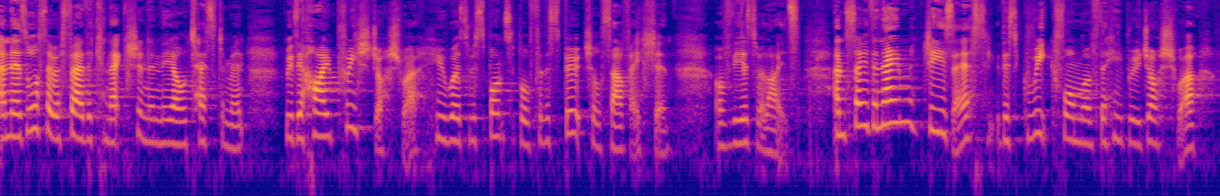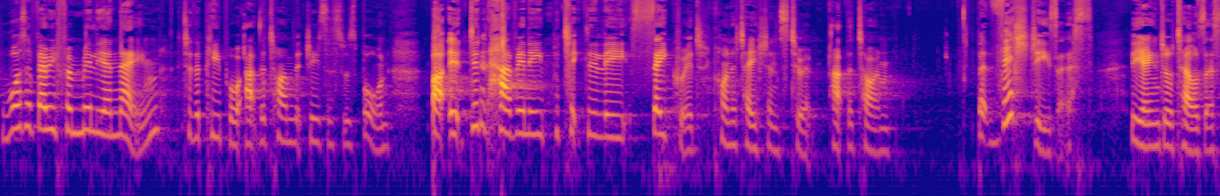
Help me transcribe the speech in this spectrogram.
And there's also a further connection in the Old Testament with the high priest Joshua, who was responsible for the spiritual salvation of the Israelites. And so the name Jesus, this Greek form of the Hebrew Joshua, was a very familiar name to the people at the time that Jesus was born, but it didn't have any particularly sacred connotations to it at the time. But this Jesus, the angel tells us,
